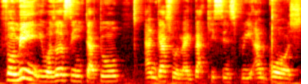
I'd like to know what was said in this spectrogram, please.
For me, it was just seeing Tato and Gashwan like that kissing spree and gosh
